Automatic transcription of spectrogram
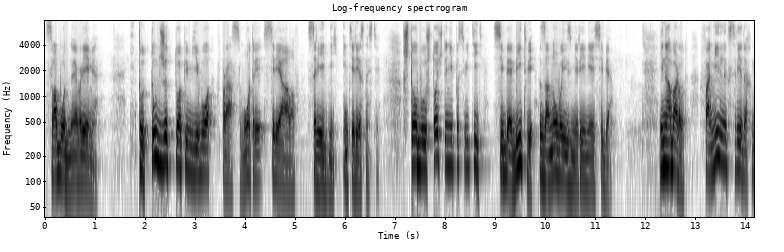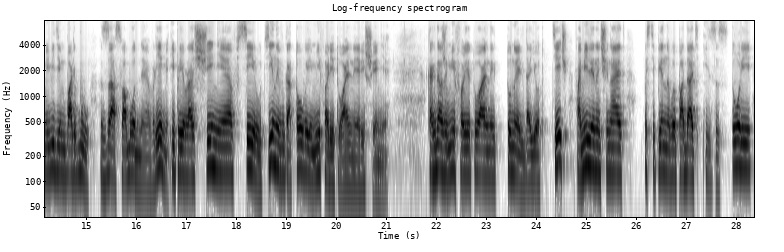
свободное время, то тут же топим его в просмотре сериалов средней интересности чтобы уж точно не посвятить себя битве за новое измерение себя. И наоборот, в фамильных средах мы видим борьбу за свободное время и превращение всей рутины в готовые мифоритуальные решения. Когда же мифоритуальный туннель дает течь, фамилия начинает постепенно выпадать из истории,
